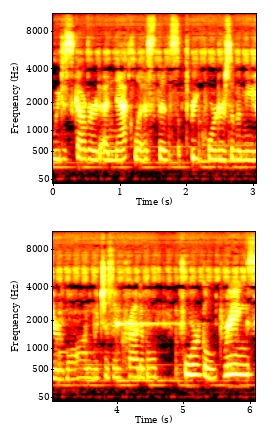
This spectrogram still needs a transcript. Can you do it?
We discovered a necklace that's three quarters of a meter long, which is incredible. Four gold rings,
